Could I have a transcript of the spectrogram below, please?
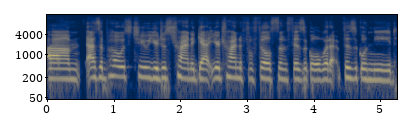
Um, as opposed to you're just trying to get you're trying to fulfill some physical what physical need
